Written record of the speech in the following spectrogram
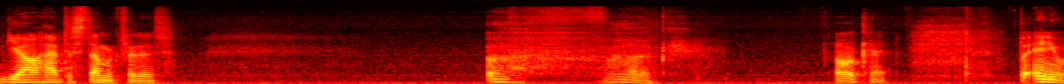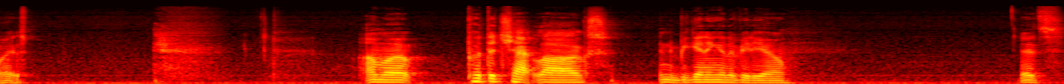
do y'all have the stomach for this? Oh, fuck. Okay. But anyways, I'm gonna put the chat logs in the beginning of the video. It's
